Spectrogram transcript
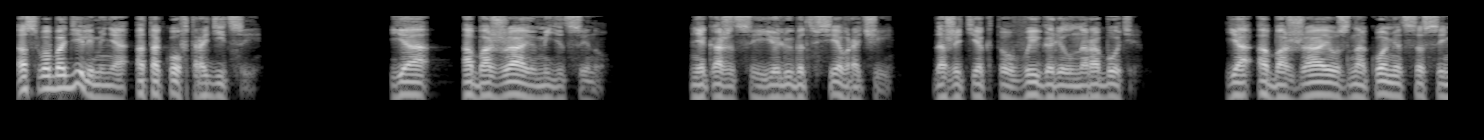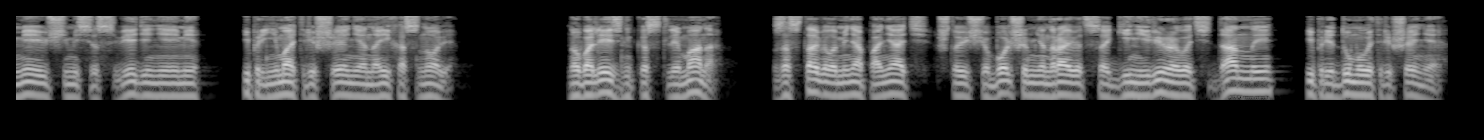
освободили меня от оков традиции. Я обожаю медицину. Мне кажется, ее любят все врачи, даже те, кто выгорел на работе. Я обожаю знакомиться с имеющимися сведениями и принимать решения на их основе. Но болезнь Костлемана заставило меня понять, что еще больше мне нравится генерировать данные и придумывать решения.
